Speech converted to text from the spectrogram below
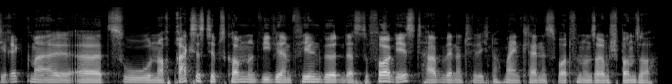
direkt mal äh, zu noch Praxistipps kommen und wie wir empfehlen würden, dass du vorgehst, haben wir natürlich noch mal ein kleines Wort von unserem Sponsor.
